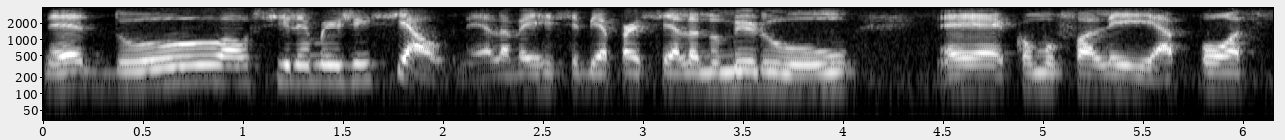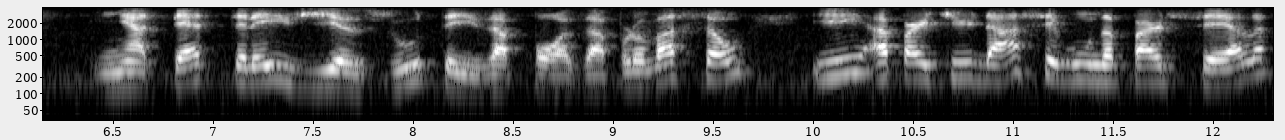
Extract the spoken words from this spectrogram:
né, do auxílio emergencial. Né? Ela vai receber a parcela número um, é, como falei, após em até três dias úteis após a aprovação e a partir da segunda parcela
